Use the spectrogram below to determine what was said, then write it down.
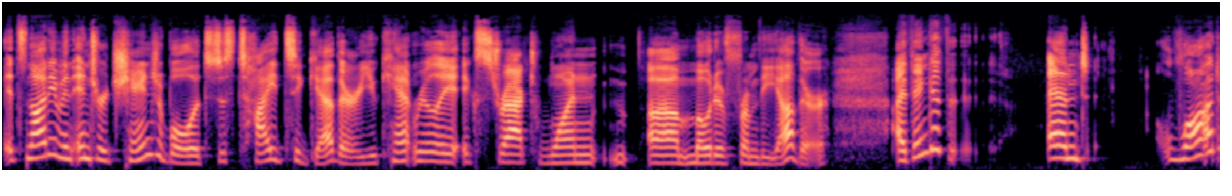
it's not even interchangeable. It's just tied together. You can't really extract one uh, motive from the other. I think, it, and a lot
